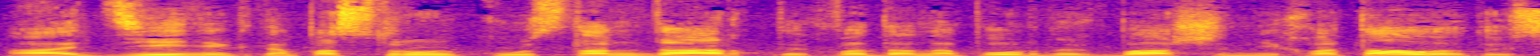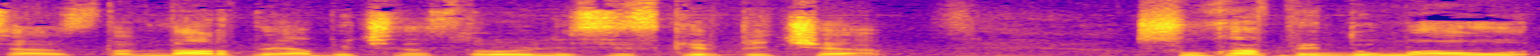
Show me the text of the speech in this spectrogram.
а, денег на постройку стандартных водонапорных башен не хватало, то есть а стандартные обычно строились из кирпича. Шухов придумал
